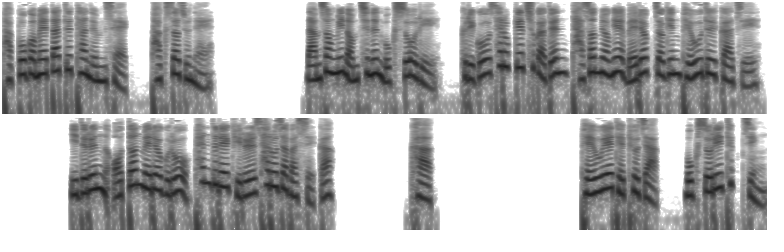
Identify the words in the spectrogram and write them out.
박보검의 따뜻한 음색, 박서준의 남성미 넘치는 목소리, 그리고 새롭게 추가된 다섯 명의 매력적인 배우들까지. 이들은 어떤 매력으로 팬들의 귀를 사로잡았을까? 각 배우의 대표작, 목소리 특징,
